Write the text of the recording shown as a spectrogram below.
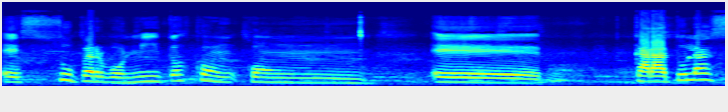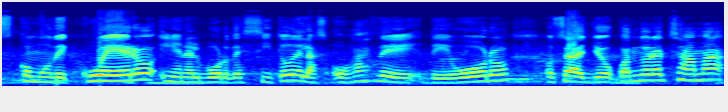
eh, súper bonitos con... con eh, carátulas como de cuero y en el bordecito de las hojas de, de, oro. O sea, yo cuando era chama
